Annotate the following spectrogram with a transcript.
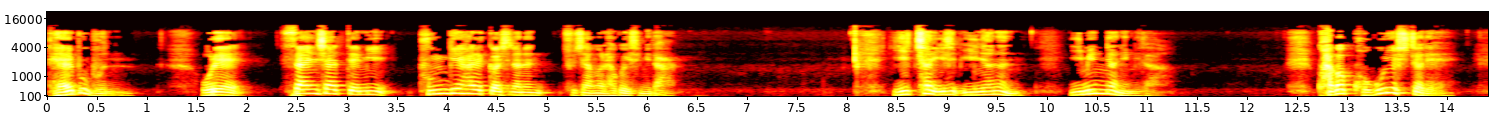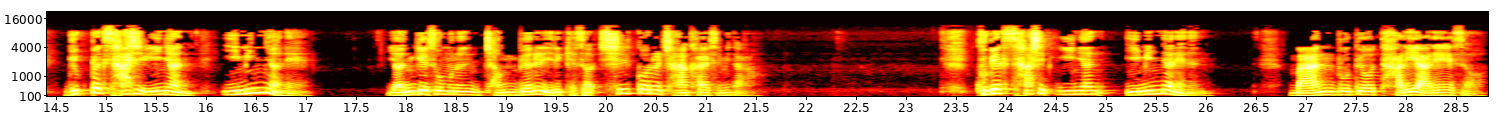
대부분 올해 산샤댐이 붕괴할 것이라는 주장을 하고 있습니다. 2022년은 이민년입니다. 과거 고구려 시절에 642년 이민년에 연개소문은 정변을 일으켜서 실권을 장악하였습니다. 942년 이민년에는 만부교 다리 아래에서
